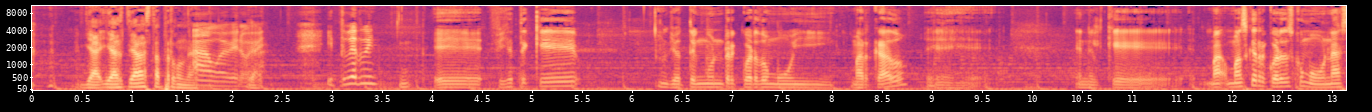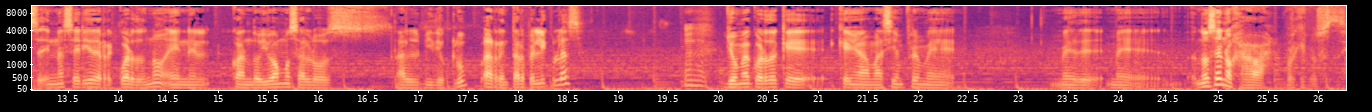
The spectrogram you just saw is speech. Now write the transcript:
ya, ya, ya la está perdonada Ah, muy bien, muy Ya. bien. ¿Y tú, Edwin? Eh, fíjate que yo tengo un recuerdo muy marcado eh, en el que más que recuerdo es como una, una serie de recuerdos, ¿no? En el cuando íbamos a los al videoclub a rentar películas, yo me acuerdo que, que mi mamá siempre me, me, me- no se enojaba porque pues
